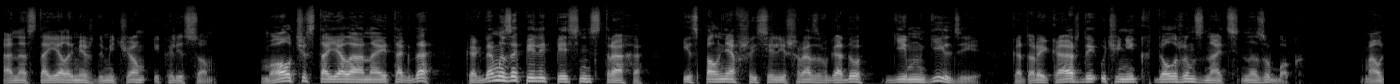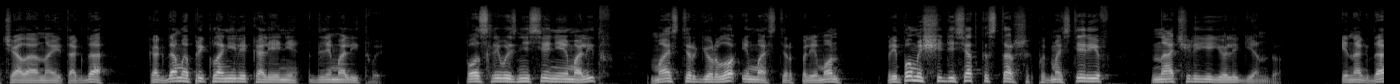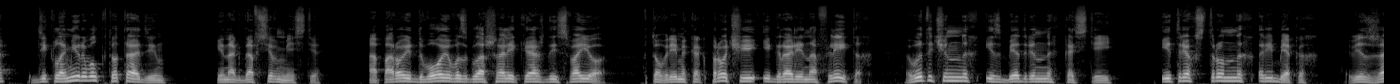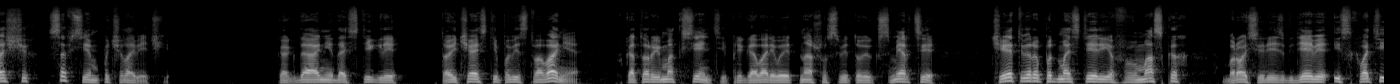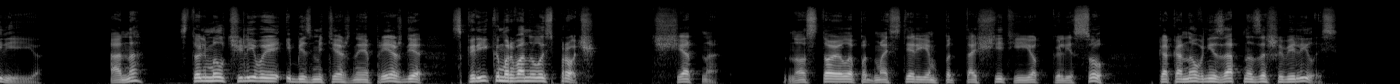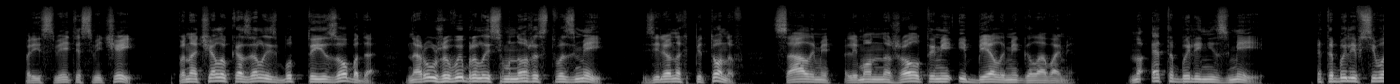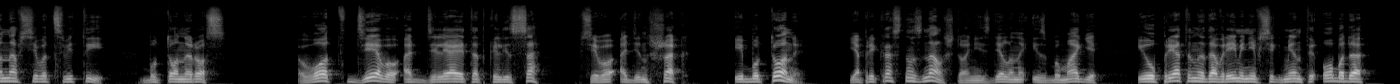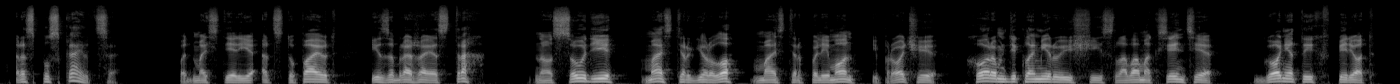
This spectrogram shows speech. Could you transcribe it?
она стояла между мечом и колесом. Молча стояла она и тогда, когда мы запели песнь страха, исполнявшийся лишь раз в году гимн гильдии, который каждый ученик должен знать на зубок. Молчала она и тогда, когда мы преклонили колени для молитвы. После вознесения молитв мастер Гюрло и мастер Полимон при помощи десятка старших подмастерьев начали ее легенду. Иногда декламировал кто-то один, иногда все вместе, а порой двое возглашали каждый свое, в то время как прочие играли на флейтах, выточенных из бедренных костей, и трехструнных ребеках, визжащих совсем по-человечьи. Когда они достигли той части повествования, в которой Максентий приговаривает нашу святую к смерти, четверо подмастерьев в масках бросились к деве и схватили ее. Она, столь молчаливая и безмятежная прежде, с криком рванулась прочь. Тщетно. Но стоило подмастерьям подтащить ее к колесу, как оно внезапно зашевелилось. При свете свечей поначалу казалось, будто из обода наружу выбралось множество змей, зеленых питонов с алыми, лимонно-желтыми и белыми головами. Но это были не змеи. Это были всего-навсего цветы, бутоны роз. Вот деву отделяет от колеса всего один шаг, и бутоны, я прекрасно знал, что они сделаны из бумаги и упрятаны до времени в сегменты обода, распускаются. Подмастерья отступают, изображая страх, но судьи, мастер Гюрло, мастер Полимон и прочие, хором декламирующие слова Максентия, гонят их вперед.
